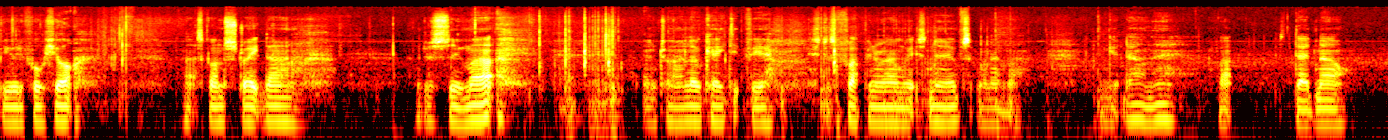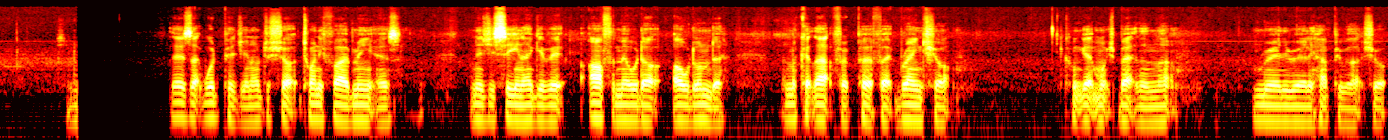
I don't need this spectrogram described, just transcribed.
Beautiful shot. That's gone straight down. I'll just zoom out and try and locate it for you. It's just flapping around with its nerves whenever I can get down there. But it's dead now. So there's that wood pigeon. I just shot 25 metres. And as you see, I give it half a mil dot hold under. And look at that for a perfect brain shot. Couldn't get much better than that. I'm really, really happy with that shot.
